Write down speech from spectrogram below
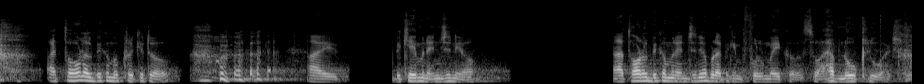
I thought I'll become a cricketer. I became an engineer. I thought I'll become an engineer, but I became a filmmaker. So I have no clue, actually.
